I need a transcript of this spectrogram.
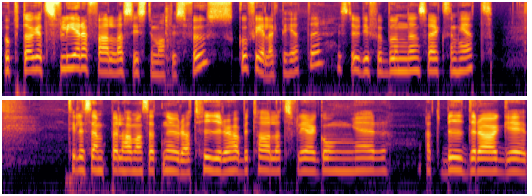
uppdagats flera fall av systematiskt fusk och felaktigheter i studieförbundens verksamhet. Till exempel har man sett nu att hyror har betalats flera gånger, att bidrag eh,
